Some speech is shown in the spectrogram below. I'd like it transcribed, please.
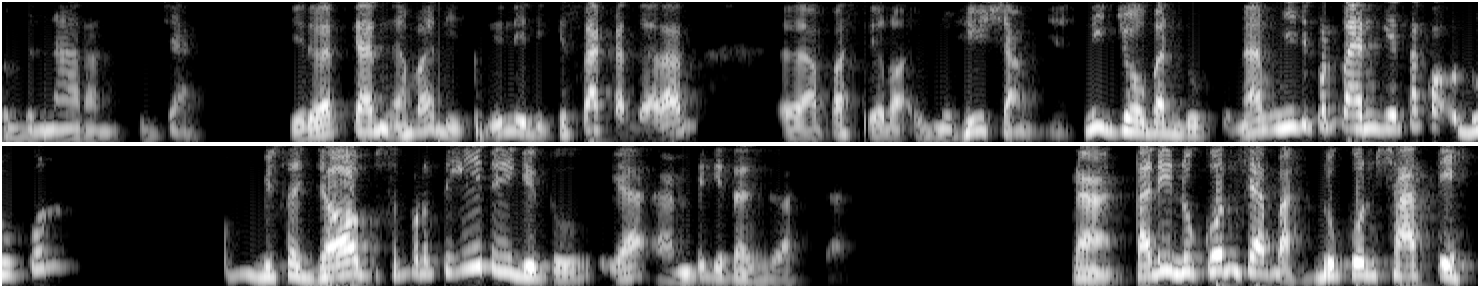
kebenaran sejati. Diriwayatkan apa? Ini dikisahkan dalam eh, apa Sirah Ibnu Hisham. Ya. Ini jawaban dukun. Nah, ini pertanyaan kita kok dukun bisa jawab seperti ini gitu ya nanti kita jelaskan nah tadi dukun siapa dukun syatih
